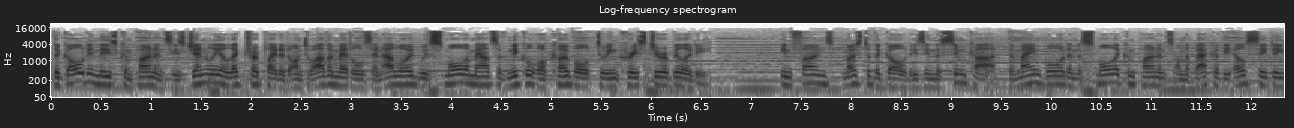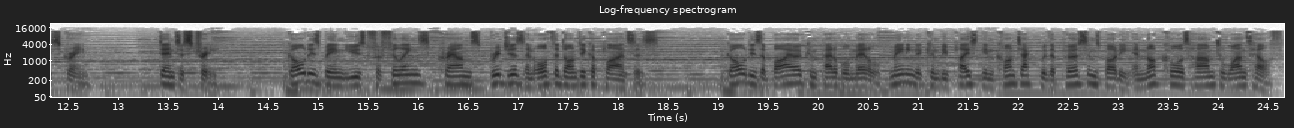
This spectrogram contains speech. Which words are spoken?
The gold in these components is generally electroplated onto other metals and alloyed with small amounts of nickel or cobalt to increase durability. In phones, most of the gold is in the SIM card, the main board and the smaller components on the back of the LCD screen. Dentistry. Gold is being used for fillings, crowns, bridges and orthodontic appliances. Gold is a biocompatible metal, meaning it can be placed in contact with a person's body and not cause harm to one's health.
